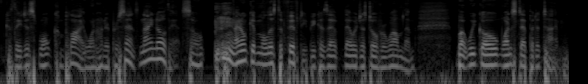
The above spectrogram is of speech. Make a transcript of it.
because they just won't comply 100% and I know that. So I don't give them a list of 50 because that that would just overwhelm them but we go one step at a time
